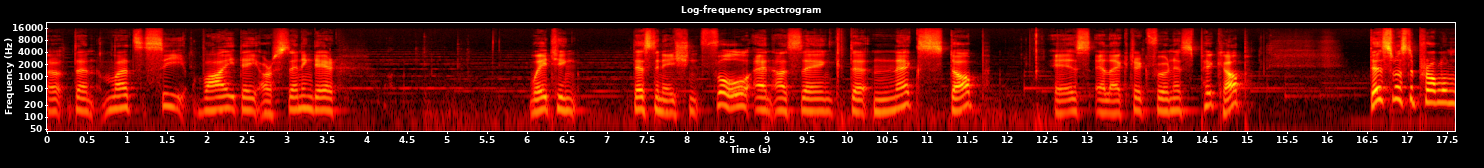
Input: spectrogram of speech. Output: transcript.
uh, then let's see why they are standing there waiting destination full and I think the next stop is electric furnace pickup. This was the problem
